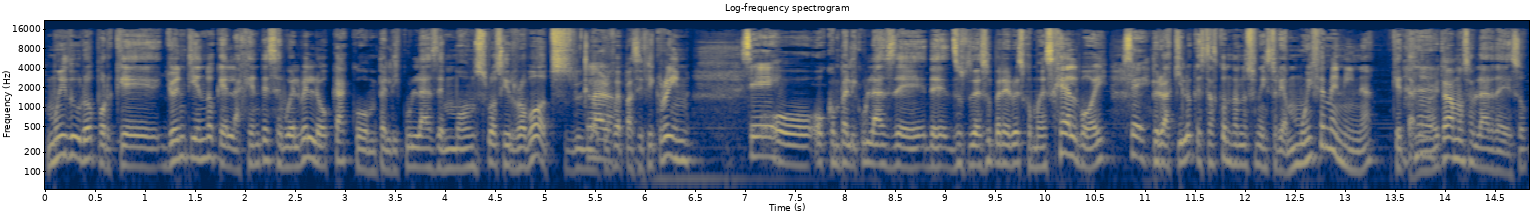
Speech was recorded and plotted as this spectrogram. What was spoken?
muy duro porque yo entiendo que la gente se vuelve loca con películas de monstruos y robots, lo que fue Pacific Rim, Sí. o, o con películas de, de- de superhéroes como es Hellboy. Sí. Pero aquí lo que estás contando es una historia muy femenina, que también ahorita vamos a hablar de eso.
